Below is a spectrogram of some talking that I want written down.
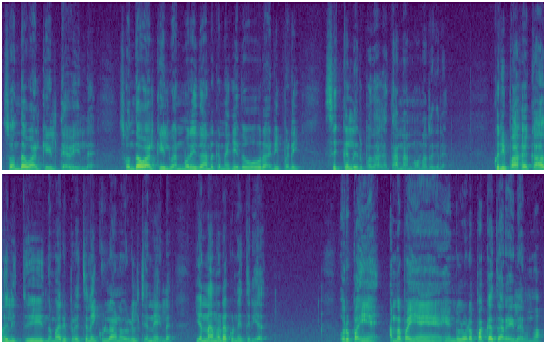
சொந்த வாழ்க்கையில் தேவையில்லை. சொந்த வாழ்க்கையில் வன்முறை தான் இருக்குன்னா ஏதோ ஒரு அடிப்படை சிக்கல் இருப்பதாகத்தான் நான் உணர்கிறேன். குறிப்பாக காதலித்து இந்த மாதிரி பிரச்சனைக்குள்ளானவர்கள் சென்னையில் என்ன நடக்கும்னே தெரியாது. ஒரு பையன் அந்த பையன் எங்களோட பக்கத்து அறையில் இருந்தான்.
